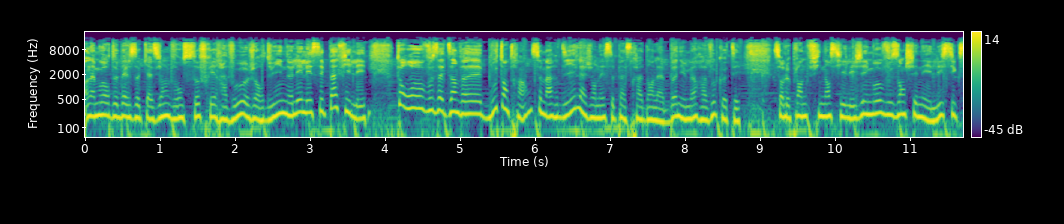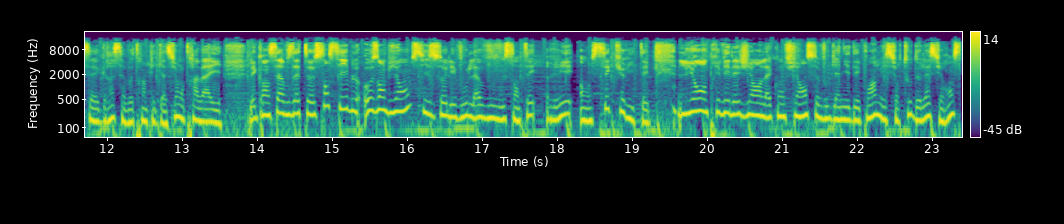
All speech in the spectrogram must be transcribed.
En amour, de belles occasions vont s'offrir à vous aujourd'hui, ne les laissez pas filer. Taureau, vous êtes un vrai bout en train ce mardi, la journée se passera dans la bonne humeur à vos côtés. Sur le plan financier, les gémeaux, vous enchaînez les succès grâce à votre implication au travail. Les cancers, vous êtes sensibles aux ambiances, isolez-vous là où vous vous sentez ré en sécurité. Lion, en privilégiant la confiance, vous gagnez des points, mais surtout de l'assurance,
